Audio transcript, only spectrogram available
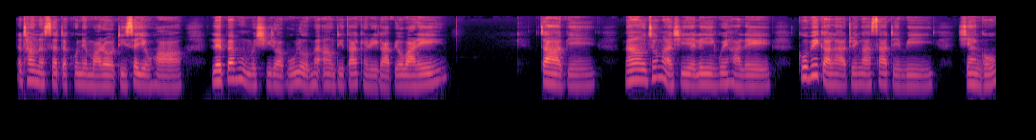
2021ခုနှစ်မှာတော့ဒီစက်ရုံဟာလဲပတ်မှုမရှိတော့ဘူးလို့မန်အောင်ဒေသခံတွေကပြောပါတယ်။ဒါအပြင်မန်အောင်ကျွန်းမှာရှိတဲ့လေရင်ကွင်းဟာလည်းကိုဗစ်ကာလအတွင်းကစတင်ပြီးရန်ကုန်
